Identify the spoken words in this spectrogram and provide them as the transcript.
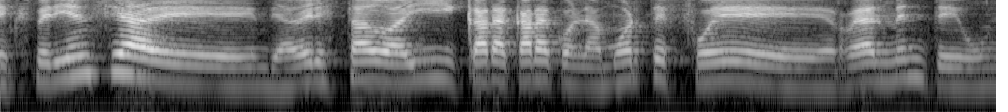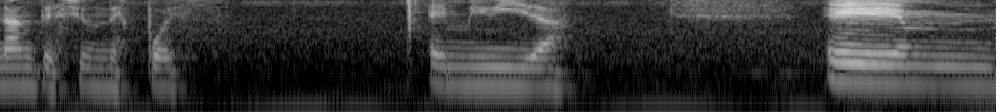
experiencia de, haber estado ahí cara a cara con la muerte fue realmente un antes y un después en mi vida. Eh,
